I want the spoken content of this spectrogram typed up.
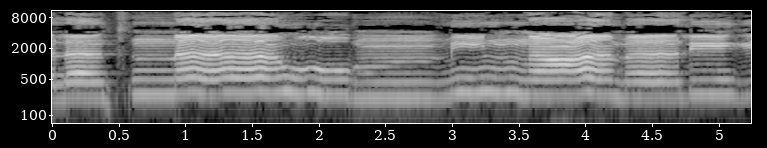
ألتناهم من عملهم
